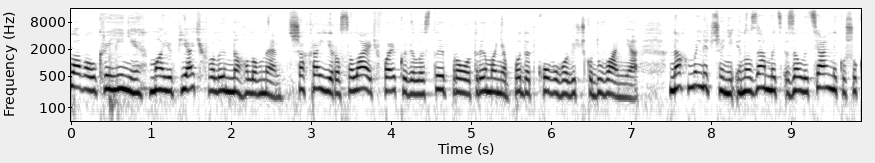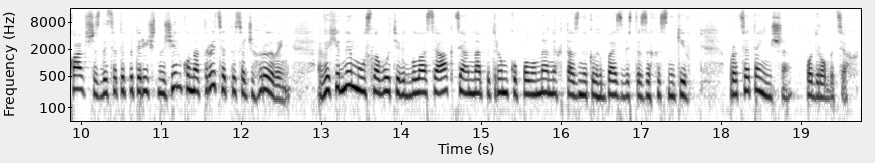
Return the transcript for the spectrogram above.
Слава Україні! Маю 5 хвилин на головне. Шахраї розсилають фейкові листи про отримання податкового відшкодування. На Хмельниччині іноземець залицяльнику шукав 65-річну жінку на 30 тисяч гривень. Вихідними у Славуті відбулася акція на підтримку полонених та зниклих безвісти захисників. Про це та інше в подробицях.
